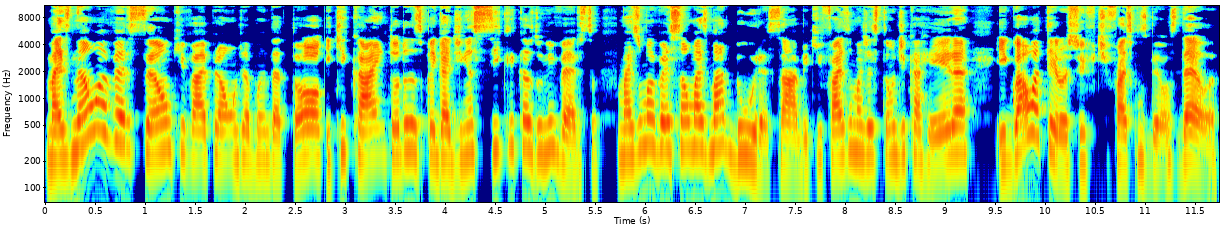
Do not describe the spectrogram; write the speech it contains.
Mas não a versão que vai para onde a banda toca e que cai em todas as pegadinhas cíclicas do universo, mas uma versão mais madura, sabe? Que faz uma gestão de carreira igual a Taylor Swift faz com os belos dela.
